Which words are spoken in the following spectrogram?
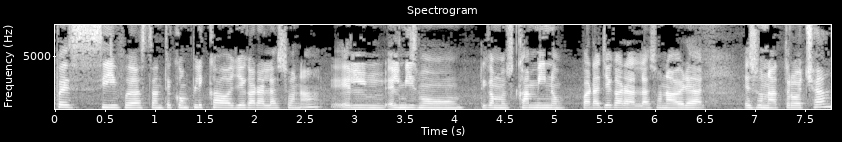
pues sí fue bastante complicado llegar a la zona. El, mismo, digamos, camino para llegar a la zona veredal es una trocha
